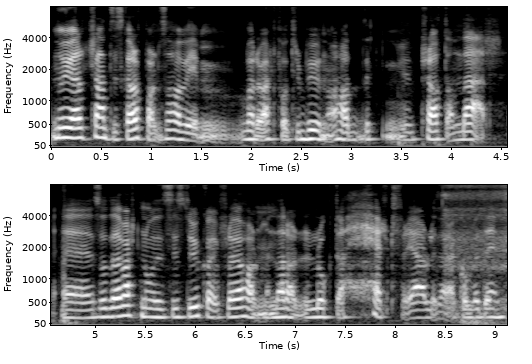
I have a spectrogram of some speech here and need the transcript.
når vi har trent i Skarphallen, så har vi bare vært på tribunen og hatt pratene der. Eh, så det har vært noe de siste uka i Fløyahallen, men der har det lukta helt for jævlig da jeg har kommet inn.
